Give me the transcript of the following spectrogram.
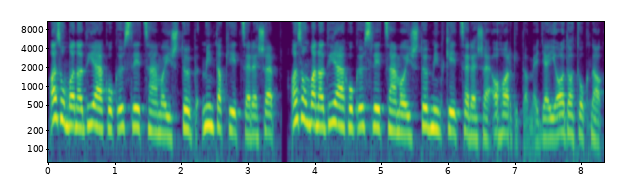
azonban a diákok összlétszáma is több, mint a kétszerese, Azonban a diákok összlétszáma is több mint kétszerese a Hargita megyei adatoknak.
